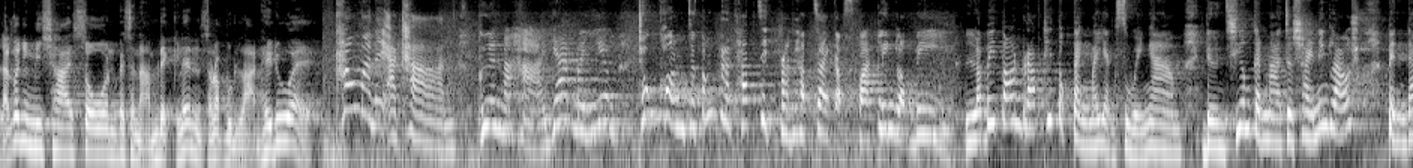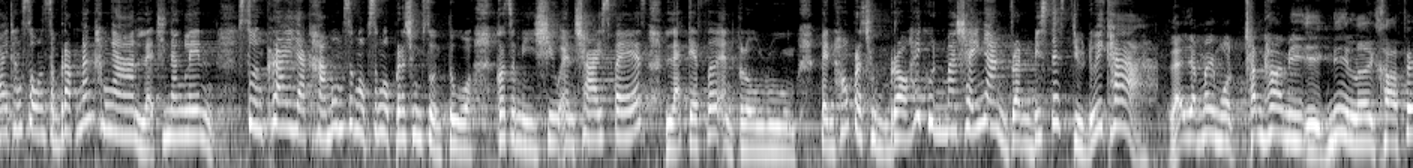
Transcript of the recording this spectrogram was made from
แล้วก็ยังมีชายโซนเป็นสนามเด็กเล่นสำหรับบุตรหลานให้ด้วย มาในอาคาร เพื่อนมาหาญาติมาเยี่ยม ทุกคนจะต้องประทับจิตประทับใจกับ Sparkling Lobby ล็อบบี้ต้อนรับที่ตกแต่งมาอย่างสวยงาม เดินเชื่อมกันมาจะ Shining Lounge เป็นได้ทั้งโซนสำหรับนั่งทำงานและที่นั่งเล่น ส่วนใครอยากหามุมสงบสงบประชุมส่วนตัว ก็จะมี Chill and Shine Space และ Gather and Glow Room เป็นห้องประชุมรอให้คุณมาใช้งาน Run Business อยู่ด้วยค่ะ และยังไม่หมดชั้น 5 มีอีกนี่เลยคาเฟ่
